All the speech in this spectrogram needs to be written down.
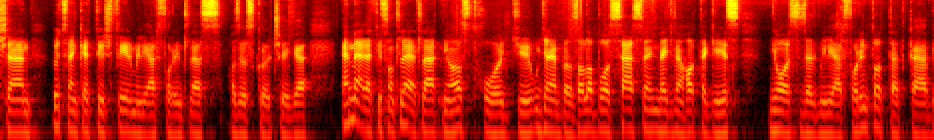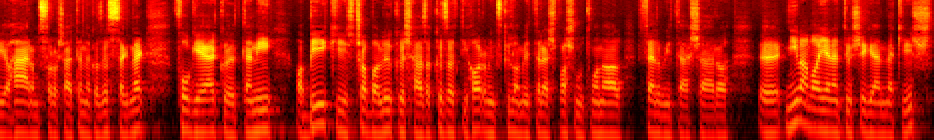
összesen 52,5 milliárd forint lesz az összköltsége. Emellett viszont lehet látni azt, hogy ugyanebből az alapból 146,8 milliárd forintot, tehát kb. a háromszorosát ennek az összegnek fogja elkölteni a Békés Csaba Lőkösháza közötti 30 kilométeres vasútvonal felújítására. Nyilván van jelentősége ennek is,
